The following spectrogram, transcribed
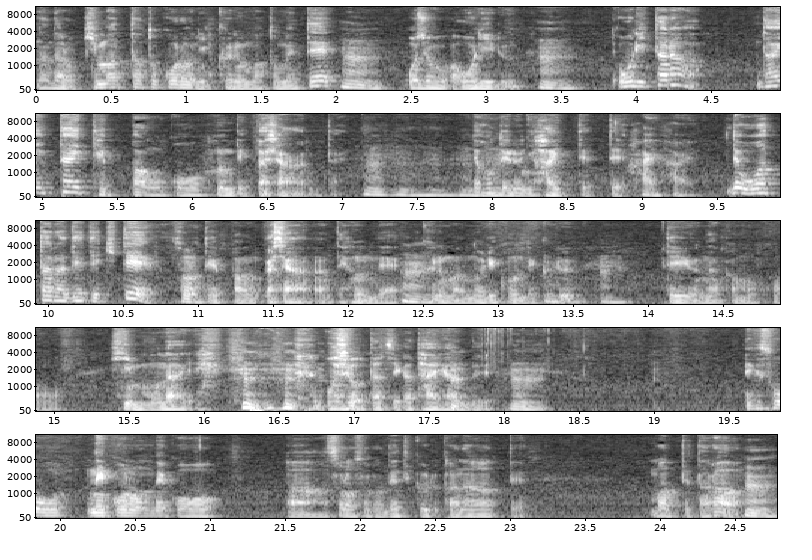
なんだろう決まったところに車止めてうん。お嬢が降りる。うん。降りたら大体鉄板をこう踏んでガシャーンみたいうんうんうんなでホテルに入ってって。はいはい。で終わったら出てきてその鉄板ガシャーンって踏んでうん。車に乗り込んでくるっていうなんかもうこう品もないう んお嬢たちが大半で。うん。でそう寝転んでこうああそろそろ出てくるかなって待ってたら、うん。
